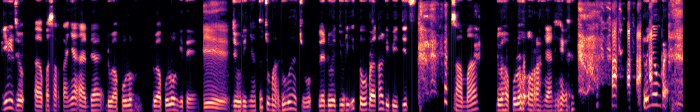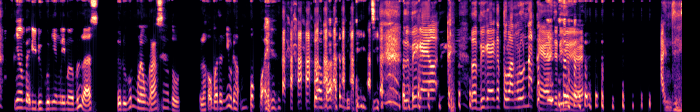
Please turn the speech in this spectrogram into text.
gini, Cuk. Eh, pesertanya ada 20 20 gitu ya. Iya. Jurinya tuh cuma dua, Cuk. Lah dua juri itu bakal dipijit sama 20 orang kan ya. Lo nyampe nyampe di dukun yang 15, tuh dukun mulai merasa tuh. Lah kok badannya udah empuk, Pak ya. Kelamaan dipijit. lebih kayak lebih kayak ke tulang lunak ya jadinya ya. Anjing.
